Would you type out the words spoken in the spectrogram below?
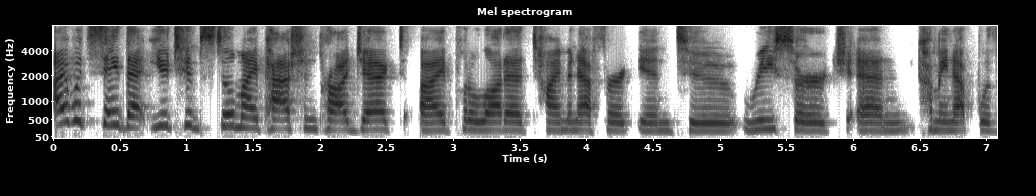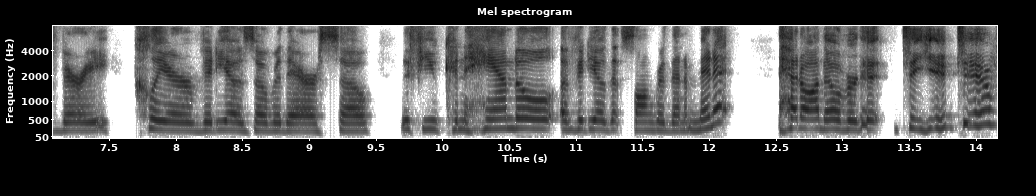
I would say that YouTube's still my passion project. I put a lot of time and effort into research and coming up with very clear videos over there. So if you can handle a video that's longer than a minute, head on over to, to YouTube.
